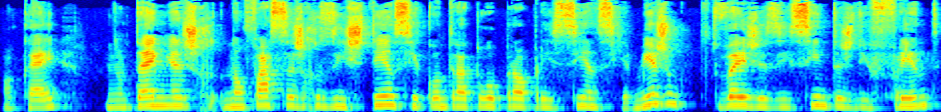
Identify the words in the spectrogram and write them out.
ok? Não tenhas, não faças resistência contra a tua própria essência. Mesmo que te vejas e sintas diferente,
